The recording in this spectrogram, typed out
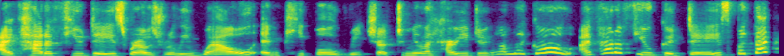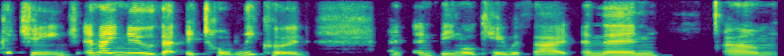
I've had a few days where I was really well and people reach out to me like how are you doing? I'm like, "Oh, I've had a few good days, but that could change." And I knew that it totally could and, and being okay with that. And then um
